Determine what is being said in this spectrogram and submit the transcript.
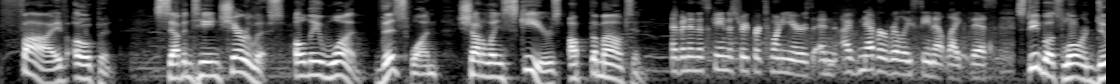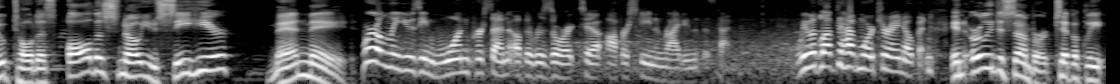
five open. 17 chairlifts, only one, this one, shuttling skiers up the mountain. I've been in the ski industry for 20 years and I've never really seen it like this. Steamboat's Lauren Duke told us all the snow you see here, man-made. We're only using 1% of the resort to offer skiing and riding at this time. We would love to have more terrain open. In early December, typically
